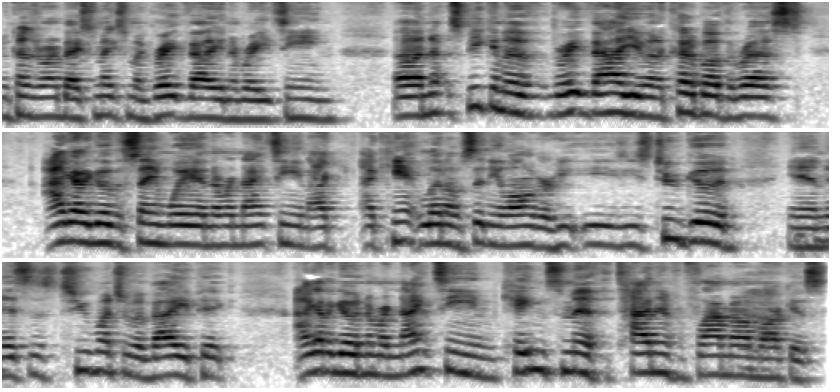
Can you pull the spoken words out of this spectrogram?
when it comes to running backs. It makes him a great value number 18. Uh, speaking of great value and a cut above the rest, I got to go the same way at number 19. I, I can't let him sit any longer. He, he's too good, and mm-hmm. this is too much of a value pick. I got to go number 19, Kaden Smith, tight end from Flower Mound Marcus.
